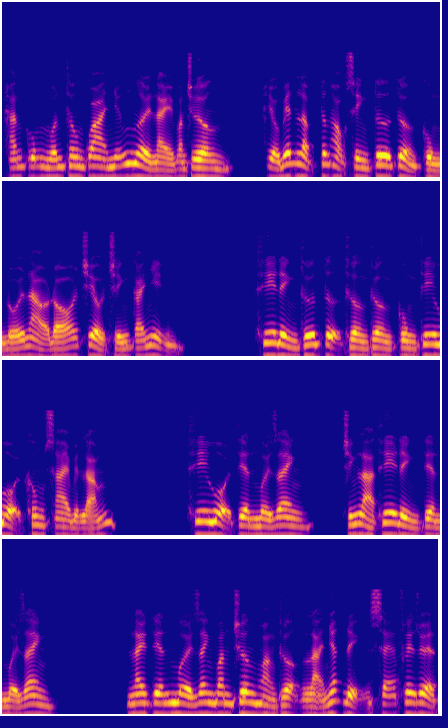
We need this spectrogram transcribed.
hắn cũng muốn thông qua những người này văn chương, hiểu biết lập tức học sinh tư tưởng cùng đối nào đó chiều chính cái nhìn. Thi đình thứ tự thường thường cùng thi hội không sai biệt lắm. Thi hội tiền 10 danh, chính là thi đình tiền 10 danh. Nay tiền 10 danh văn chương hoàng thượng là nhất định sẽ phê duyệt,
